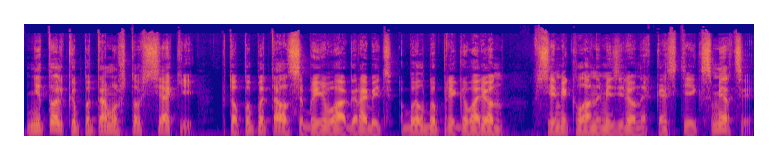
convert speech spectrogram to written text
не только потому, что всякий, кто попытался бы его ограбить, был бы приговорен всеми кланами зеленых костей к смерти,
